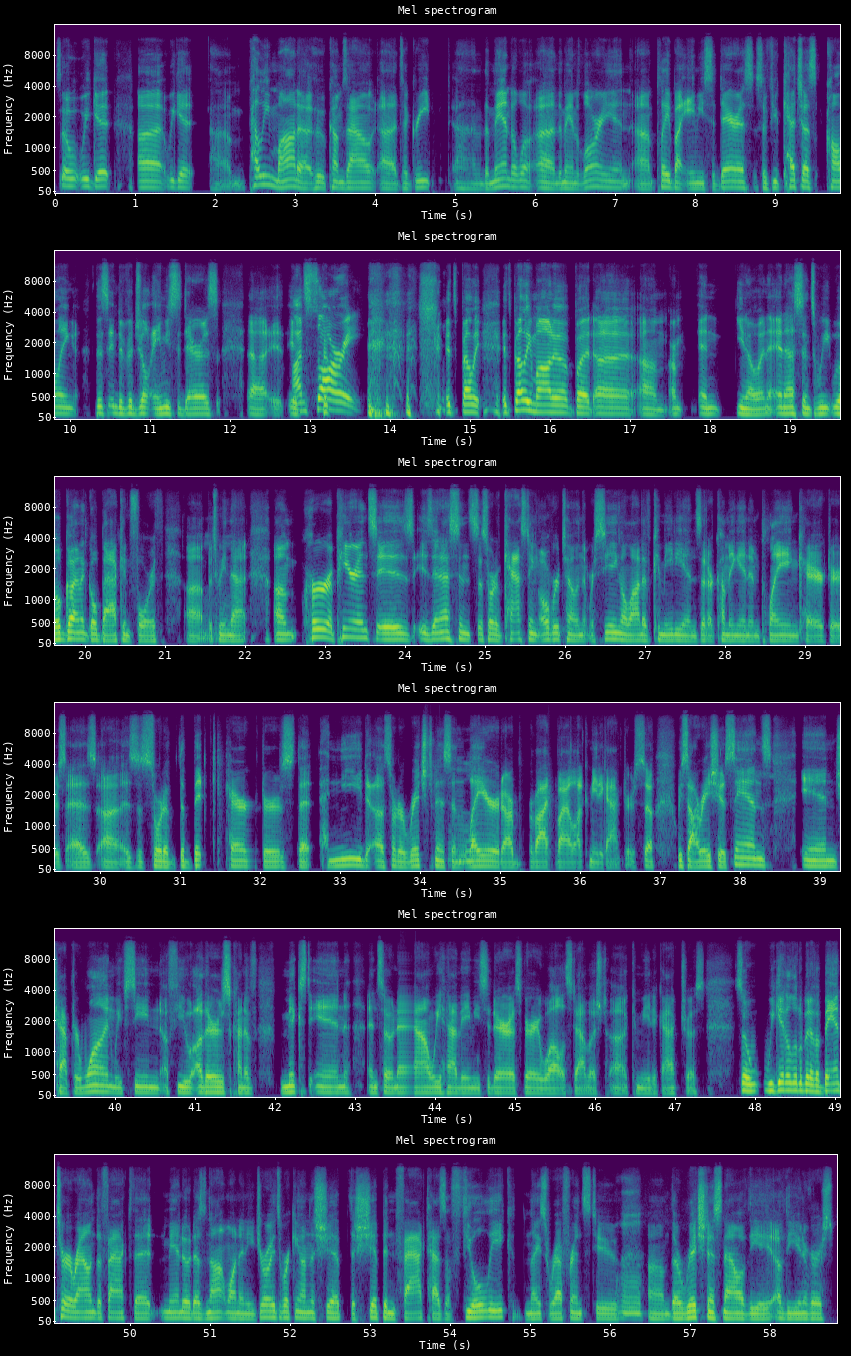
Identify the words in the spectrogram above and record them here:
so we get uh, we get um, Peli Motto who comes out uh, to greet. Uh, the Mandal- uh, the Mandalorian, uh, played by Amy Sedaris. So if you catch us calling this individual Amy Sedaris, uh, it- I'm sorry. it's belly it's Peli Motto but uh um um, and you know in, in essence we we'll kind of go back and forth uh between that. Um her appearance is is in essence a sort of casting overtone that we're seeing a lot of comedians that are coming in and playing characters as uh as a sort of the bit characters that need a sort of richness and Mhm. layered are provided by a lot of comedic actors. So we saw Horatio Sanz in chapter one. We've seen a few others kind of mixed in. And so now we have amy sedaris very well established uh, comedic actress. So we get a little bit of a banter around the fact that mando does not want any droids working on the ship the ship in fact has a fuel leak nice reference to Mhm. um, the richness now of the of the universe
